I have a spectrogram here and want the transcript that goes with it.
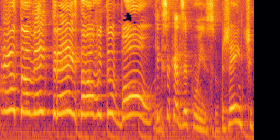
eu tomei três, tava muito bom. O que, que você quer dizer com isso? Gente,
